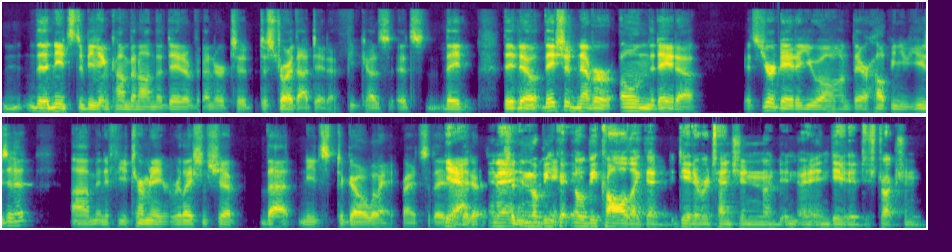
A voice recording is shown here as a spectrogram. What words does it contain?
there needs to be incumbent on the data vendor to destroy that data because it's they they don't they should never own the data. It's your data you own. They're helping you use it. Um, and if you terminate a relationship, that needs to go away, right? So they yeah, they and, it, and it'll be it'll be called like that data retention and, and data destruction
